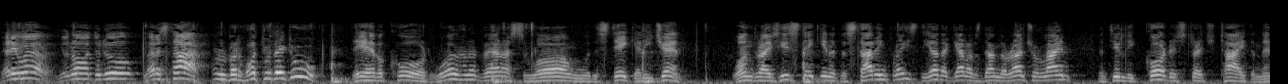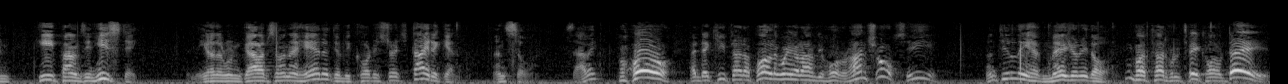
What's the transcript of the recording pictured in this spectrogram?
Very well. You know what to do. Let us start. Well, but what do they do? They have a cord 100 varas long with a stake at each end. One drives his stake in at the starting place, the other gallops down the rancho line until the cord is stretched tight, and then he pounds in his stake. And the other one gallops on ahead until the cord is stretched tight again, and so on. Sabe? Oh, oh and they keep that up all the way around the whole rancho. See? Until they have measured it all. But that will take all day.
